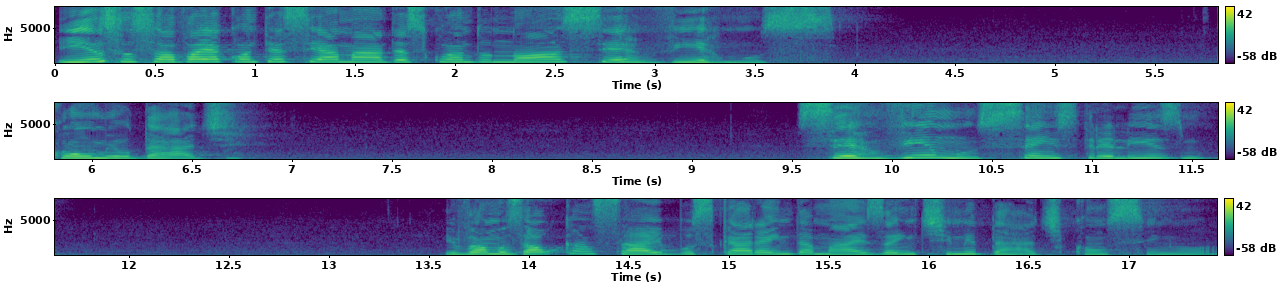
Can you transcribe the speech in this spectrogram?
E isso só vai acontecer, amadas, quando nós servirmos com humildade. Servimos sem estrelismo. E vamos alcançar e buscar ainda mais a intimidade com o Senhor.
